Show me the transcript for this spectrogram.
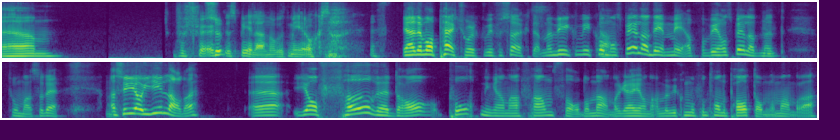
Ehm, Försökte spela något mer också. ja, det var patchwork vi försökte. Men vi, vi kommer Ja. att spela det mer. För vi har spelat med Mm. Thomas och det. Alltså jag gillar det. Eh, jag föredrar portningarna framför de andra grejerna. Men vi kommer fortfarande prata om de andra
